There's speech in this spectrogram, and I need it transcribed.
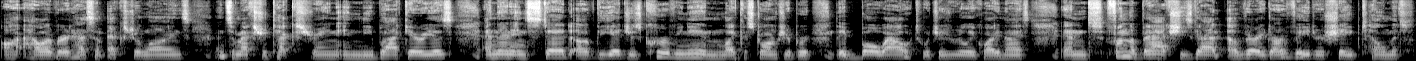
Uh, however, it has some extra lines and some extra texturing in the black areas. And then instead of the edges curving in like a stormtrooper, they bow out, which is really quite nice. And from the back, she's got a very Darth Vader shaped helmet,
